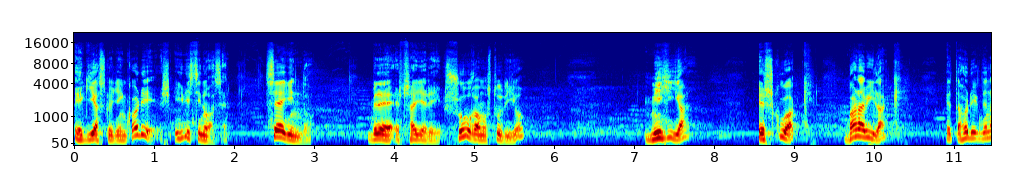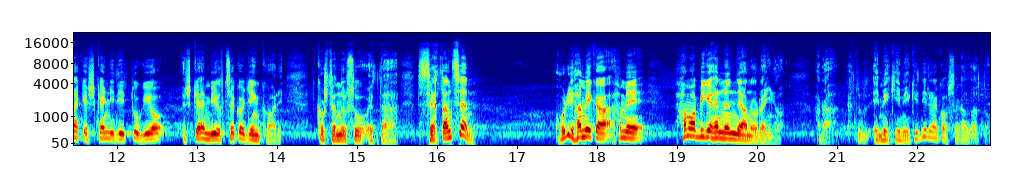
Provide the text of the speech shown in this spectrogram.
egiazko jenkoari, iriztinoa zen. Ze egin du? Bere etxaiari surra moztu dio, mihia, eskuak, barabilak, eta horiek denak eskaini ditu gio eskain bihurtzeko jenkoari. Ikosten duzu eta zertan zen. Hori hameka, hame, hama bigarren mendean oraino. Hara, emeki emeki dira gauzak aldatu.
